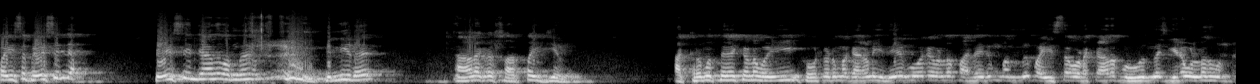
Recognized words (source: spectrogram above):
പൈസ പേഴ്സില്ല. പേഴ്സ് ഇല്ലാതെ വന്ന് പിന്നീട് ആളൊക്കെ ഷർട്ട് അയക്കുകയാണ് അക്രമത്തിലേക്കുള്ള വഴി ഹോട്ടലുടമ കാരണം ഇതേപോലെയുള്ള പലരും വന്ന് പൈസ കൊടുക്കാതെ പോകുന്ന ശീലമുള്ളതുകൊണ്ട്.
